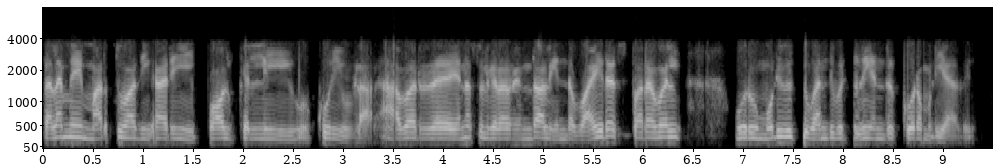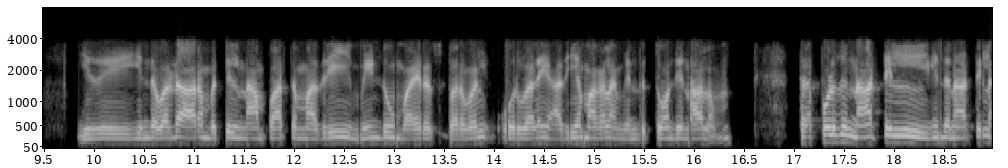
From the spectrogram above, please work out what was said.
தலைமை மருத்துவ அதிகாரி பால் கல்லி கூறியுள்ளார். அவர் என்ன சொல்கிறார் என்றால் இந்த வைரஸ் பரவல் ஒரு முடிவுக்கு வந்துவிட்டது என்று கூற முடியாது. இது இந்த வருட ஆரம்பத்தில் நாம் பார்த்த மாதிரி மீண்டும் வைரஸ் பரவல் ஒருவேளை அதிகமாகலாம் என்று தோன்றினாலும் தற்பொழுது நாட்டில் இந்த நாட்டில்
